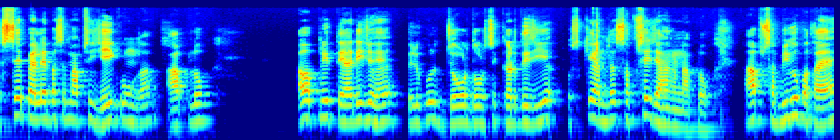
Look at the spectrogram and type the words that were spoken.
इससे पहले बस मैं आपसे यही कहूँगा, आप लोग अब अपनी तैयारी जो है बिल्कुल ज़ोर ज़ोर से कर दीजिए, उसके अंदर सबसे ध्यान रखना आप लोग। आप सभी को पता है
